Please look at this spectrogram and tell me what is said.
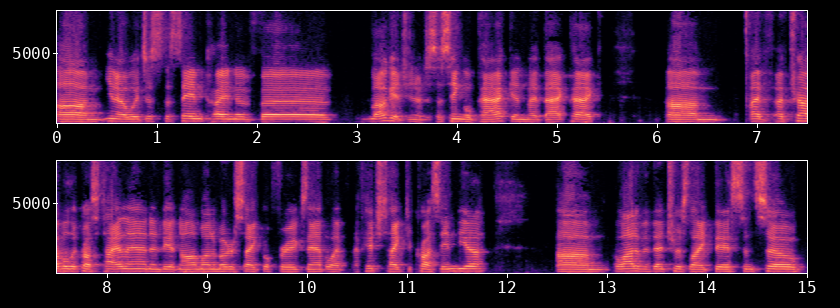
Um, you know, with just the same kind of uh, luggage. You know, just a single pack in my backpack. Um, I've, I've traveled across Thailand and Vietnam on a motorcycle, for example. I've, I've hitchhiked across India um, a lot of adventures like this. And so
